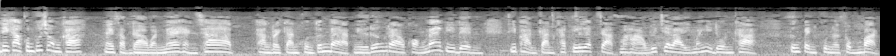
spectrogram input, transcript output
วัสดีค่ะคุณผู้ชมคะในสัปดาห์วันแม่แห่งชาติ ทางรายการคนต้นแบบมีเรื่องราวของแม่ดีเด่น ที่ผ่านการคัดเลือกจากมหาวิทยาลัยมหิดลค่ะ ซึ่งเป็นคุณสมบัติ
